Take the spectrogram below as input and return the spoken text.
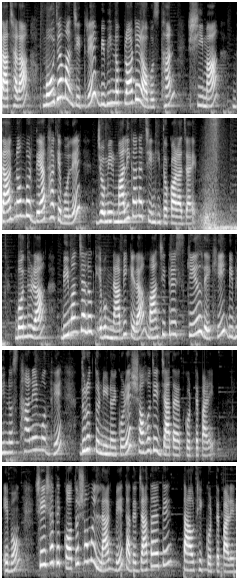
তাছাড়া মৌজা মানচিত্রে বিভিন্ন প্লটের অবস্থান, সীমা, দাগ নম্বর দেয়া থাকে বলে জমির মালিকানা চিহ্নিত করা যায়। বন্ধুরা বিমান চালক এবং নাবিকেরা মানচিত্রের স্কেল দেখেই বিভিন্ন স্থানের মধ্যে দূরত্ব নির্ণয় করে সহজেই যাতায়াত করতে পারে এবং সেই সাথে কত সময় লাগবে তাদের যাতায়াতে তাও ঠিক করতে পারেন।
